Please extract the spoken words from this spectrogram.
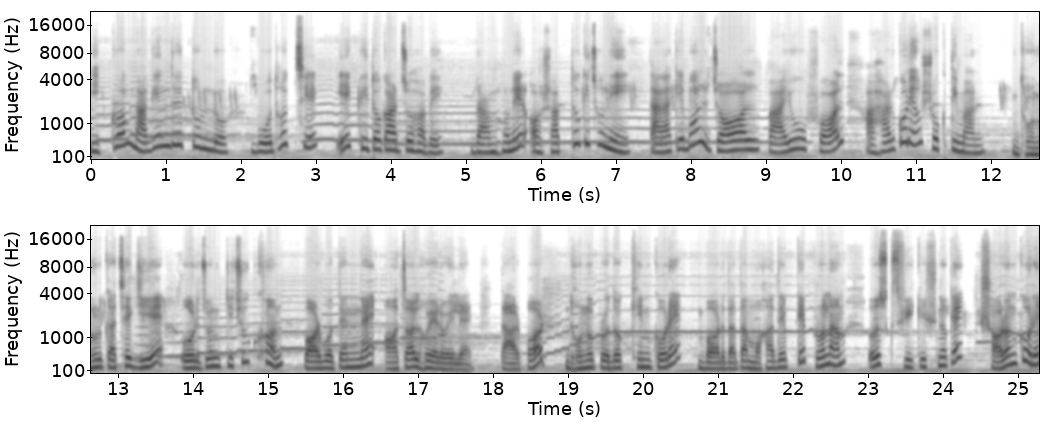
বিক্রম নাগেন্দ্রের তুল্য, বোধ হচ্ছে এ কৃতকার্য হবে। ব্রাহ্মণের অসাধ্য কিছু নেই, তারা কেবল জল, বায়ু, ফল আহার করেও শক্তিমান। ধনুর কাছে গিয়ে অর্জুন কিছুক্ষণ পর্বতের ন্যায় অচল হয়ে রইলেন। তারপর ধনু প্রদক্ষিণ করে বরদাতা মহাদেবকে প্রণাম ও শ্রীকৃষ্ণকে স্মরণ করে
